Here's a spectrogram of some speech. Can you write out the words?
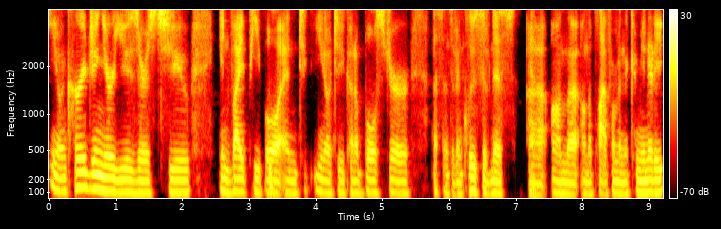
you know encouraging your users to invite people and to you know to kind of bolster a sense of inclusiveness uh, on the on the platform and the community.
